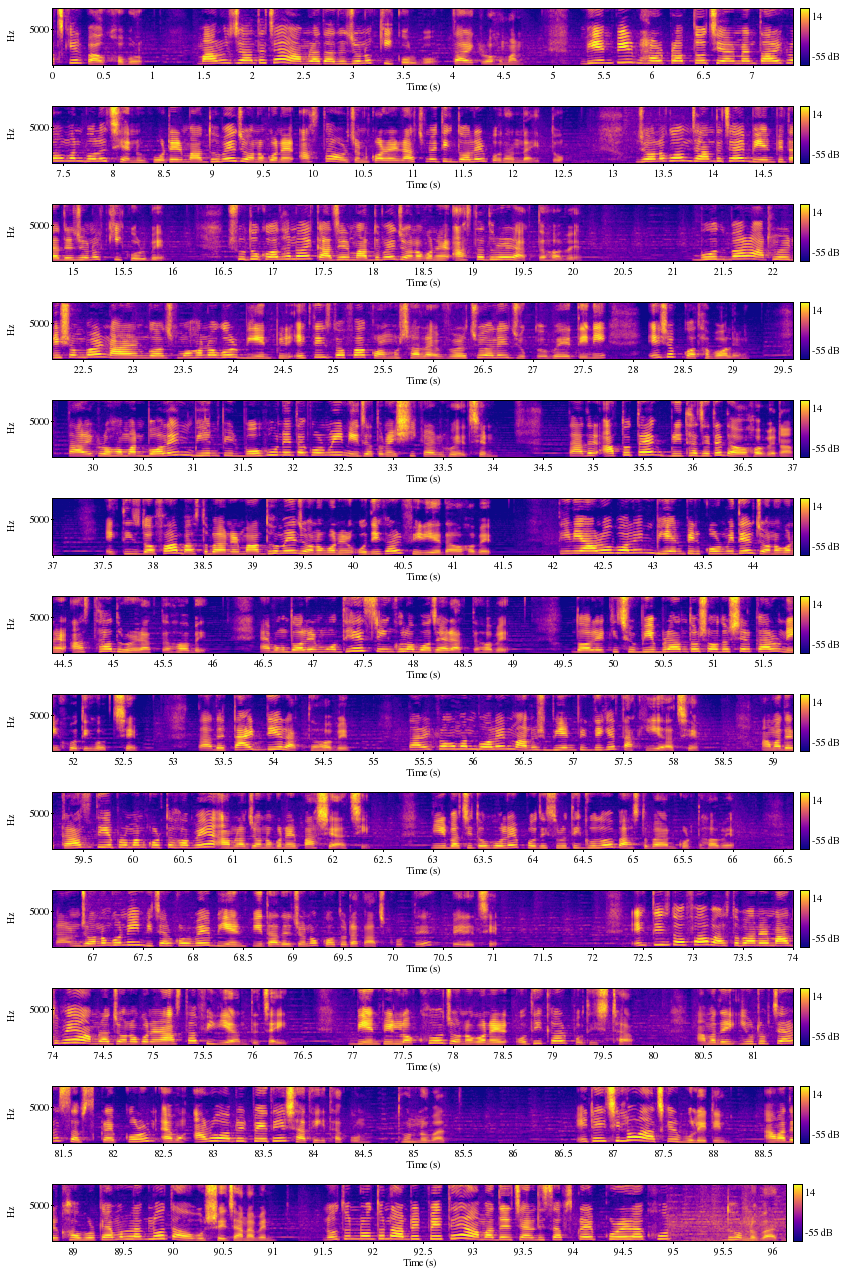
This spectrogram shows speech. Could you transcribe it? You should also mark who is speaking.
Speaker 1: আজকের পাও খবর। মানুষ জানতে চায় আমরা তাদের জন্য কি করব, তারেক রহমান। বিএনপির ভারপ্রাপ্ত চেয়ারম্যান তারেক রহমান বলেছেন, ভোটের মাধ্যমে জনগণের আস্থা অর্জন করার রাজনৈতিক দলের প্রধান দায়িত্ব। জনগণ জানতে চায় বিএনপি তাদের জন্য কি করবে। শুধু কথা নয়, কাজের মাধ্যমে জনগণের আস্থা ধরে রাখতে হবে। বুধবার আঠেরোই ডিসেম্বর নারায়ণগঞ্জ মহানগর বিএনপির একত্রিশ দফা কর্মশালায় ভার্চুয়ালি যুক্ত হয়ে তিনি এসব কথা বলেন। তারেক রহমান বলেন, বিএনপির বহু নেতাকর্মী নির্যাতনের শিকার হয়েছেন। তাদের আত্মত্যাগ বৃথা যেতে দেওয়া হবে না। একত্রিশ দফা বাস্তবায়নের মাধ্যমে জনগণের অধিকার ফিরিয়ে দেওয়া হবে। তিনি আরও বলেন, বিএনপির কর্মীদের জনগণের আস্থা ধরে রাখতে হবে এবং দলের মধ্যে শৃঙ্খলা বজায় রাখতে হবে। দলের কিছু বিভ্রান্ত সদস্যের কারণেই ক্ষতি হচ্ছে। তাদের টাইট দিয়ে রাখতে হবে। তারেক রহমান বলেন, মানুষ বিএনপির দিকে তাকিয়ে আছে। আমাদের কাজ দিয়ে প্রমাণ করতে হবে আমরা জনগণের পাশে আছি। নির্বাচিত হলে প্রতিশ্রুতিগুলো বাস্তবায়ন করতে হবে। কারণ জনগণেই বিচার করবে বিএনপি তাদের জন্য কতটা কাজ করতে পেরেছে। একত্রিশ দফা বাস্তবায়নের মাধ্যমে আমরা জনগণের আস্থা ফিরিয়ে আনতে চাই। বিএনপির লক্ষ্য জনগণের অধিকার প্রতিষ্ঠা। আমাদের ইউটিউব চ্যানেল সাবস্ক্রাইব করুন এবং আরও আপডেট পেতে সাথেই থাকুন। ধন্যবাদ। এটাই ছিল আজকের বুলেটিন। আমাদের খবর কেমন লাগল তা অবশ্যই জানাবেন। নতুন নতুন আপডেট পেতে আমাদের চ্যানেলটি সাবস্ক্রাইব করে রাখুন। ধন্যবাদ।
